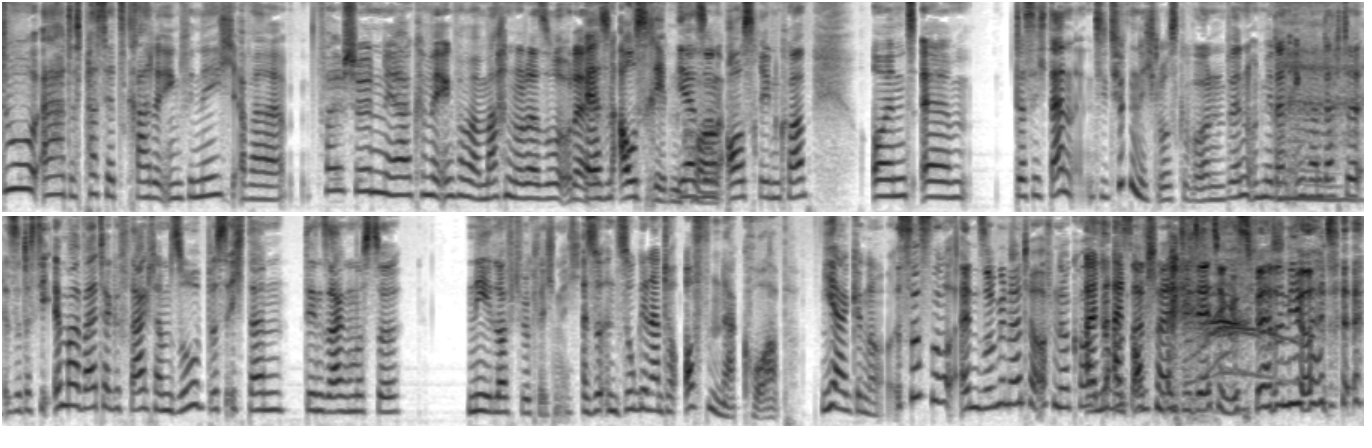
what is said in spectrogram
du, ah, das passt jetzt gerade irgendwie nicht, aber voll schön, ja, können wir irgendwann mal machen oder so. Oder Er ist ein Ausredenkorb. ja, so ein Ausredenkorb. Und ähm, dass ich dann die Typen nicht losgeworden bin und mir dann irgendwann dachte, also dass die immer weiter gefragt haben, so bis ich dann denen sagen musste, nee, läuft wirklich nicht. also ein sogenannter offener Korb. Ja, genau. Ist das so ein sogenannter offener Korb? Du ein anscheinend die Dating-Expertin hier heute.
